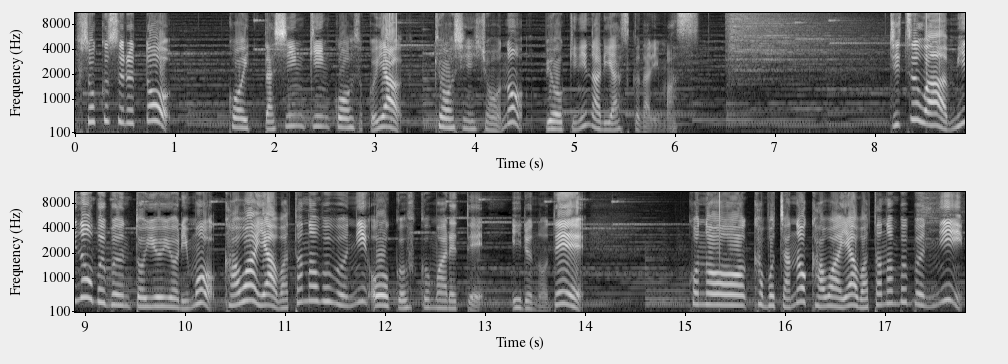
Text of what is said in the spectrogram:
不足するとこういった心筋梗塞や狭心症の病気になりやすくなります。実は実の部分というよりも皮や綿の部分に多く含まれているのでこのかぼちゃの皮や綿の部分に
